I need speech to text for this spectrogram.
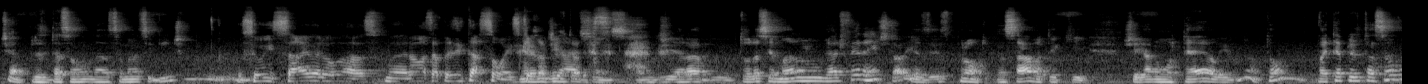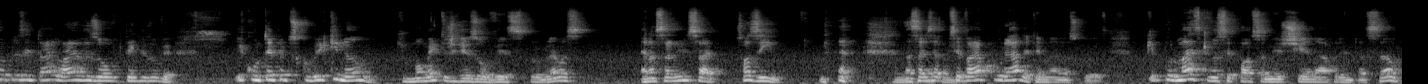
tinha apresentação na semana seguinte. O seu ensaio eram as, eram as apresentações, que eram apresentações. Era toda semana num lugar diferente tal, e às vezes, pronto, cansava ter que chegar num hotel e, não, então vai ter apresentação, eu vou apresentar e lá eu resolvo o que tem que resolver. E com o tempo eu descobri que não, que o momento de resolver esses problemas é na sala de ensaio, sozinho. na sala de ensaio, você vai apurar determinadas coisas. Porque por mais que você possa mexer na apresentação,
